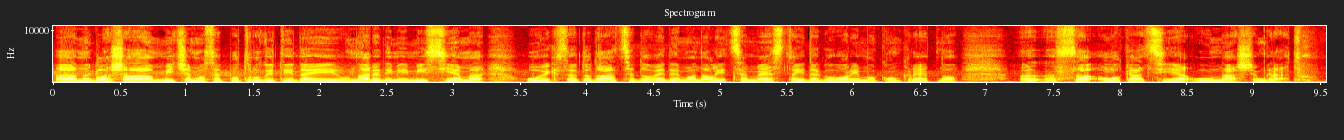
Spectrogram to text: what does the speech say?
A, naglašavam, mi ćemo se potruditi da i u narednim emisijama uvek savjetodavce dovedemo na lice mesta i da govorimo konkretno sa lokacija u našem gradu.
